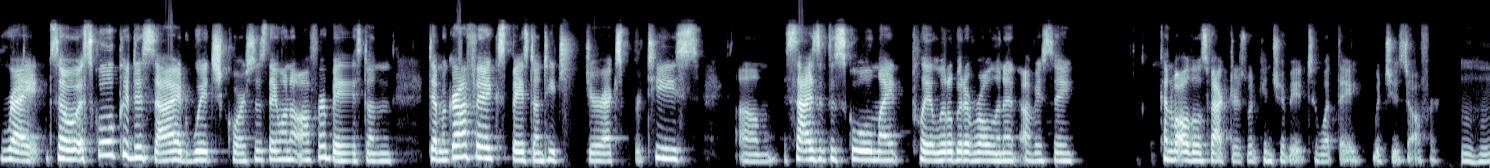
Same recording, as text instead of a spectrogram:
Right. So a school could decide which courses they want to offer based on demographics, based on teacher expertise. Um, size of the school might play a little bit of role in it, obviously. Kind of all those factors would contribute to what they would choose to offer. Mm-hmm.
